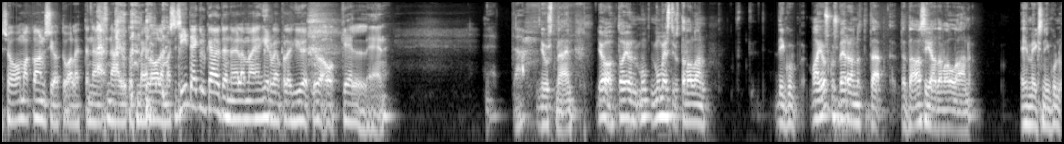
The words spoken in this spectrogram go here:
se on oma kansio tuolla, että nämä, nämä jutut meillä on olemassa. Siitä ei kyllä käytännön elämää ihan hirveän paljon hyötyä ole kelleen. Että. Just näin. Joo, toi on mun, mun mielestä just tavallaan, niin kuin, mä oon joskus verrannut tätä, tätä asiaa tavallaan esimerkiksi niin kuin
